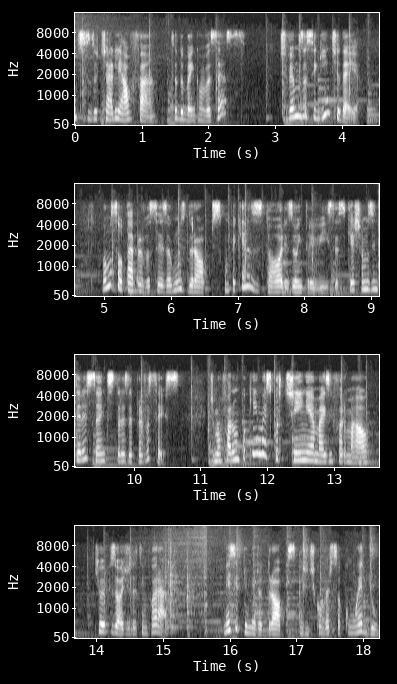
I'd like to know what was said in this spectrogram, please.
ouvintes do Charlie Alpha! Tudo bem com vocês? Tivemos a seguinte ideia: vamos soltar para vocês alguns drops com pequenas histórias ou entrevistas que achamos interessantes trazer para vocês, de uma forma um pouquinho mais curtinha, mais informal que o episódio da temporada. Nesse primeiro Drops, a gente conversou com o Edu.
